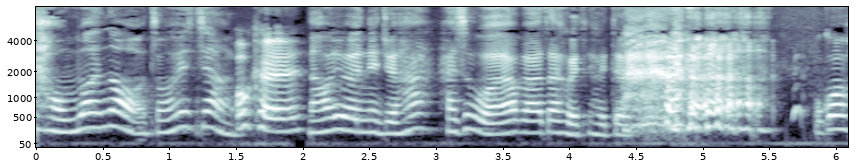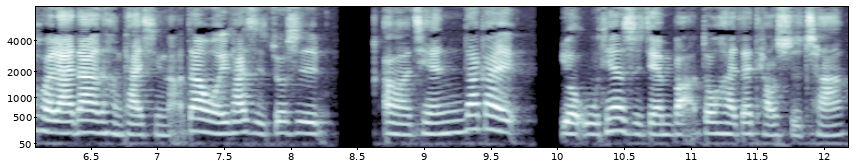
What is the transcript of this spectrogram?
好闷哦，怎么会这样？OK。然后又有点觉得，哈，还是我要不要再回回德国？不过回来当然很开心啦。但我一开始就是，呃，前大概有五天的时间吧，都还在调时差。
